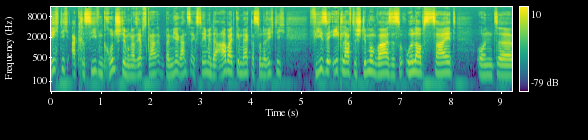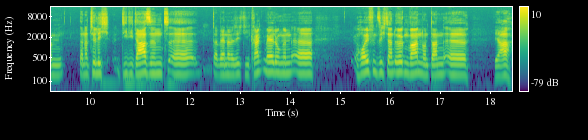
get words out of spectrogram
richtig aggressiven Grundstimmung. Also ich habe es bei mir ganz extrem in der Arbeit gemerkt, dass so eine richtig fiese, ekelhafte Stimmung war. Es ist so Urlaubszeit und ähm, dann natürlich die, die da sind, äh, da werden dann natürlich die Krankmeldungen äh, häufen sich dann irgendwann und dann äh, ja,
